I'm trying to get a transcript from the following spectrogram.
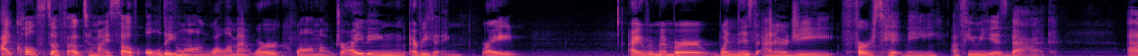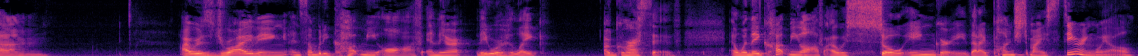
I call stuff out to myself all day long while I'm at work, while I'm out driving, everything, right? I remember when this energy first hit me a few years back. Um, I was driving and somebody cut me off, and they they were like aggressive, and when they cut me off, I was so angry that I punched my steering wheel.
